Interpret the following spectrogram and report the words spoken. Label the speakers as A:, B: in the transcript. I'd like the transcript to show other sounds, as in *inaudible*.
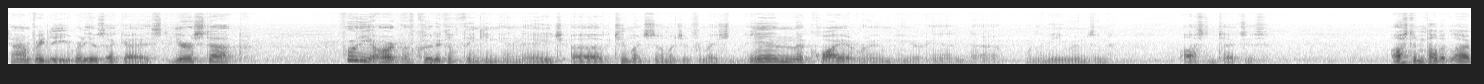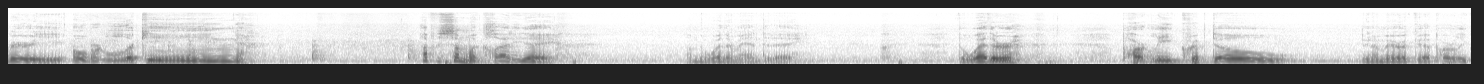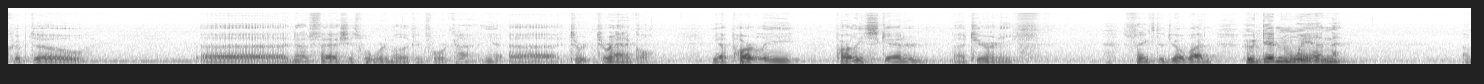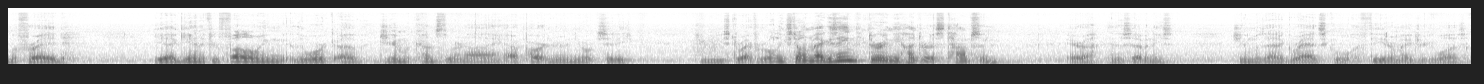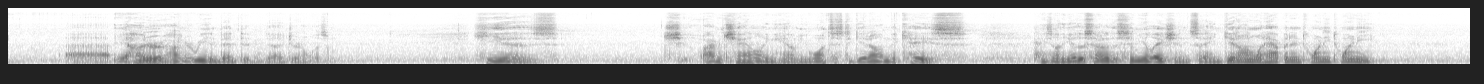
A: Tom Friedley, Radio Zeitgeist, your stop for the art of critical thinking in an age of too much, so much information. In the quiet room here in uh, one of the meeting rooms in Austin, Texas. Austin Public Library overlooking up a somewhat cloudy day. I'm the weatherman today. The weather, partly crypto in America, partly crypto, uh, not fascist. What word am I looking for? Uh, ty- tyrannical. Yeah, partly, partly scattered uh, tyranny. *laughs* Thanks to Joe Biden, who didn't win. I'm afraid. Yeah, again, if you're following the work of Jim Kunstler and I, our partner in New York City, Jim used to write for Rolling Stone magazine during the Hunter S. Thompson era in the 70s. Jim was at a grad school, a theater major he was. Uh, yeah, Hunter, Hunter reinvented uh, journalism. He is, I'm channeling him. He wants us to get on the case. He's on the other side of the simulation saying, get on what happened in 2020.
